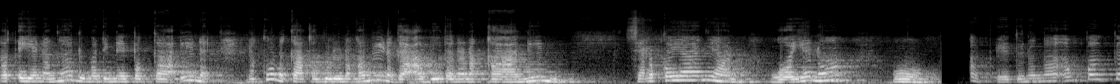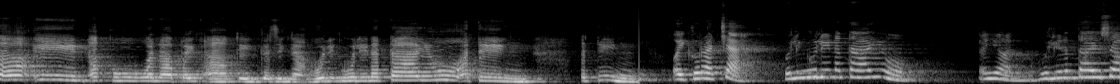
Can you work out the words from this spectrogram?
At ayan na nga, dumating na yung pagkain. At naku, nagkakagulo na kami. Nag-aabutan na ng kanin. Sarap kaya niyan. O, ayan ha. O. At ito na nga ang pagkain. Ako, wala pa yung akin kasi nga, huling-huli na tayo, ating. Ating. Oy, Kuratsa, huling-huli na tayo. Ayan, huli na tayo sa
